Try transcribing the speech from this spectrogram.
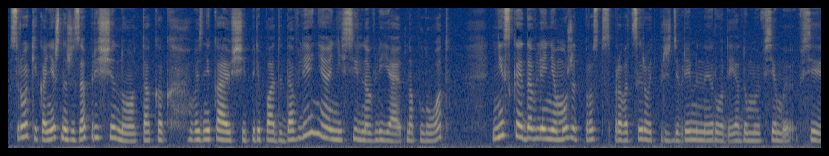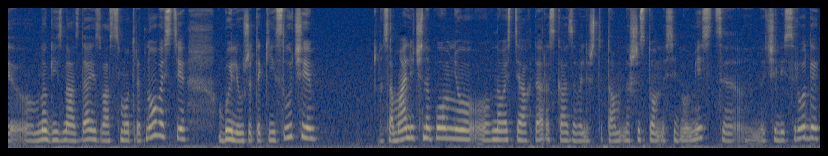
сроке, конечно же, запрещено, так как возникающие перепады давления не сильно влияют на плод, Низкое давление может просто спровоцировать преждевременные роды. Я думаю, все мы, все, э, многие из нас, да, из вас смотрят новости, были уже такие случаи. Сама лично помню, э, в новостях, да, рассказывали, что там на шестом, на седьмом месяце начались роды,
